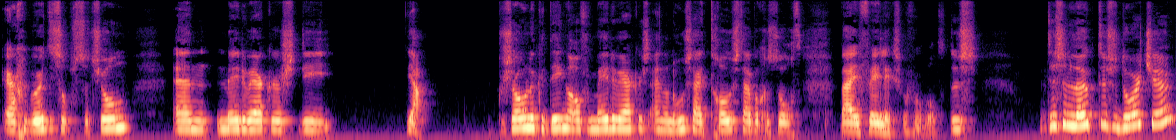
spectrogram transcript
er gebeurt iets op het station. En medewerkers die, ja, persoonlijke dingen over medewerkers en dan hoe zij troost hebben gezocht bij Felix bijvoorbeeld. Dus het is een leuk tussendoortje.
